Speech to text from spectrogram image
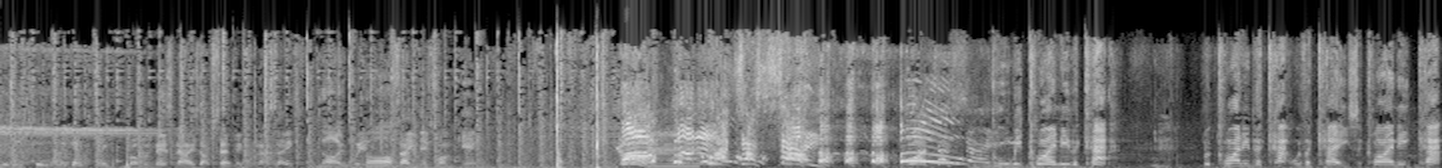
You're going to score one against me. Problem is now he's upset me from that save. No. We'll Oh. save this one, Kit. What a save! what a save! Call me Kleiny the cat. But Kleiny the cat with a K, so Kleiny cat,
